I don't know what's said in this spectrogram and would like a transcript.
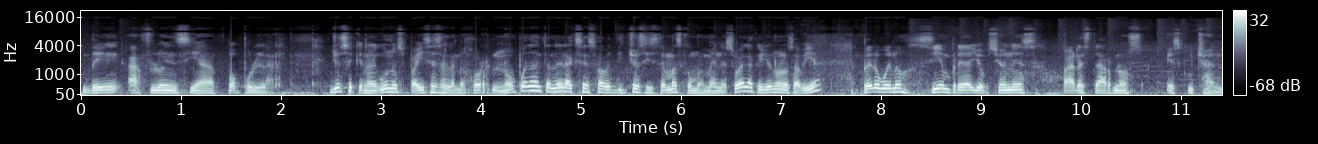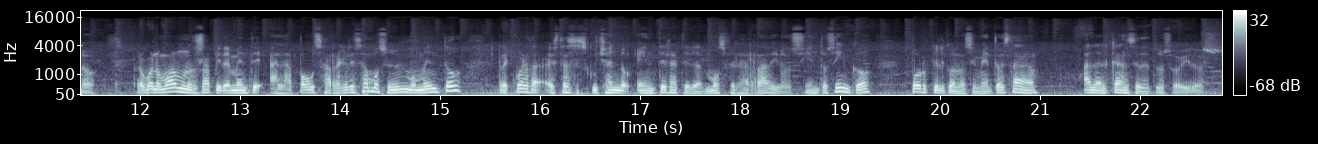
de afluencia popular. Yo sé que en algunos países a lo mejor no puedan tener acceso a dichos sistemas como en Venezuela, que yo no lo sabía, pero bueno, siempre hay opciones para estarnos escuchando. Pero bueno, vámonos rápidamente a la pausa. Regresamos en un momento. Recuerda, estás escuchando Entérate de Atmósfera Radio 105 porque el conocimiento está al alcance de tus oídos.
